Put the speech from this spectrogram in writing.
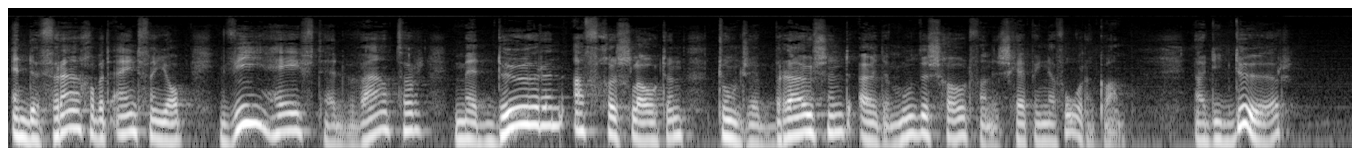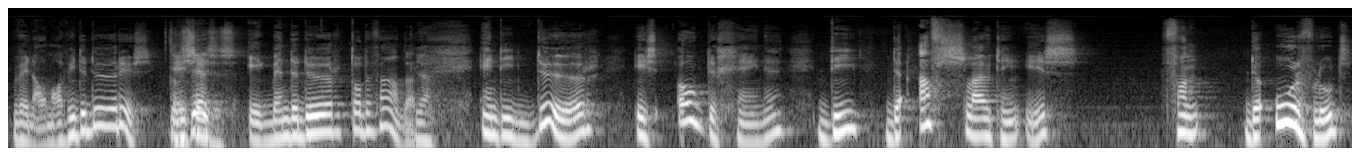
En de vraag op het eind van Job, wie heeft het water met deuren afgesloten toen ze bruisend uit de moederschoot van de schepping naar voren kwam? Nou, die deur, we weten allemaal wie de deur is. Dat is Jezus zegt, Jezus. ik ben de deur tot de Vader. Ja. En die deur is ook degene die de afsluiting is van de oervloed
